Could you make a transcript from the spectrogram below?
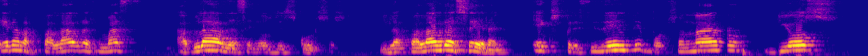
eran las palabras más habladas en los discursos? Y las palabras eran expresidente, Bolsonaro, Dios,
